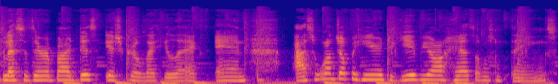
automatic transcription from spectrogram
Blesses everybody. This is your girl Lexi Lex, and I just want to jump in here to give y'all heads up on some things.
